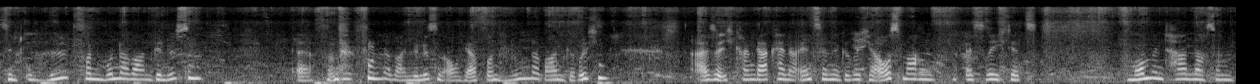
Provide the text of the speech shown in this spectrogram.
sind umhüllt von wunderbaren Genüssen, äh, von wunderbaren Genüssen auch, ja, von wunderbaren Gerüchen. Also ich kann gar keine einzelnen Gerüche ausmachen. Es riecht jetzt momentan nach so einem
